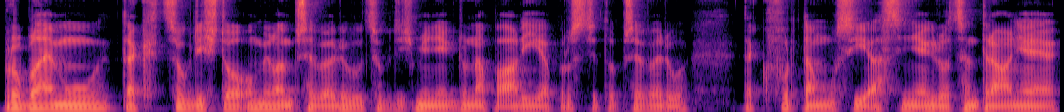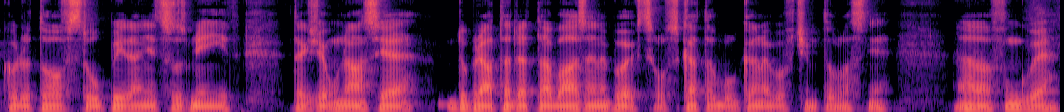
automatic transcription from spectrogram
problémů, tak co když to omylem převedu, co když mě někdo napálí a prostě to převedu, tak furt tam musí asi někdo centrálně jako do toho vstoupit a něco změnit. Takže u nás je dobrá ta databáze nebo excelovská tabulka nebo v čem to vlastně uh, funguje.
